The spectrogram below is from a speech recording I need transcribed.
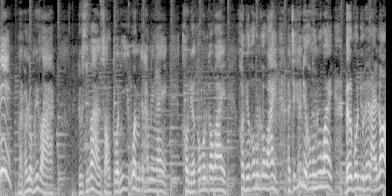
นี่มันพัดลมนี่ว่าดูสิว่าสองตัวนี้อ้วนมันจะทำยังไงข้าวเหนียวกระวนกระวายข้าวเหนียวกระวนกระวายหลังจากที่ข้าวเหนียวกระวนกระวายเดินวนอยู่หลายๆรอบ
